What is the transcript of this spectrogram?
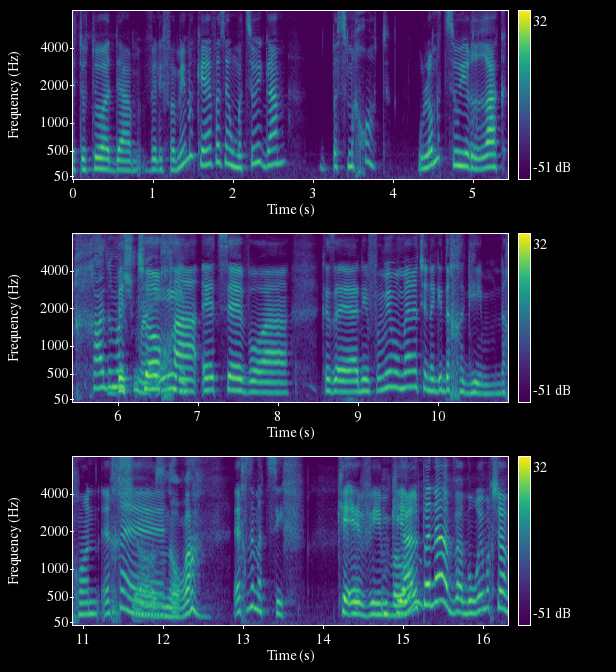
את אותו אדם, ולפעמים הכאב הזה הוא מצוי גם בשמחות. הוא לא מצוי רק חד בתוך משמעית. העצב או ה... כזה, אני לפעמים אומרת שנגיד החגים, נכון? איך, אה, זה נורא. איך זה מציף כאבים? ברור. כי על פניו אמורים עכשיו,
